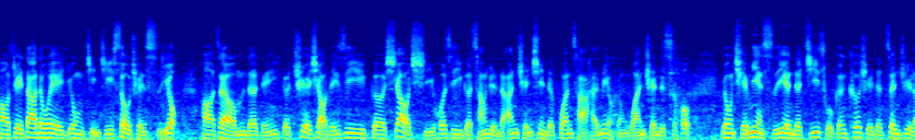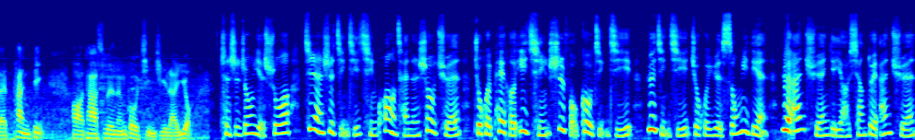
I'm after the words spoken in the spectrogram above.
好，所以大家都会用紧急授权使用。好，在我们的等于一个确效，等于是一个效期或是一个长远的安全性的观察还没有很完全的时候，用前面实验的基础跟科学的证据来判定，好，它是不是能够紧急来用。陈时中也说，既然是紧急情况才能授权，就会配合疫情是否够紧急，越紧急就会越松一点，越安全也要相对安全，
